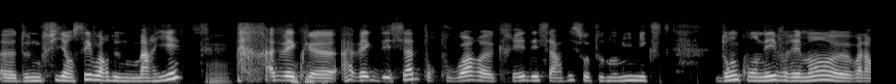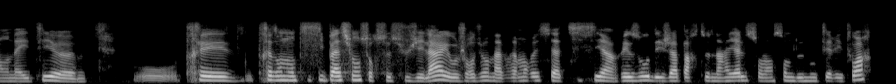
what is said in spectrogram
euh, de nous fiancer, voire de nous marier mmh. avec, avec des SIAD pour pouvoir créer des services autonomie mixtes. Donc on est vraiment, voilà, on a été très, très en anticipation sur ce sujet-là. Et aujourd'hui, on a vraiment réussi à tisser un réseau déjà partenarial sur l'ensemble de nos territoires,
